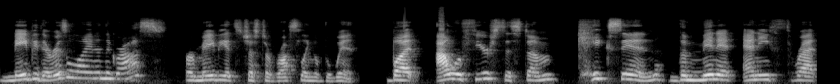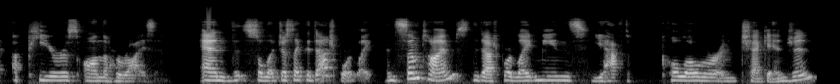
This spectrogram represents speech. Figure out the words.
maybe there is a lion in the grass, or maybe it's just a rustling of the wind. But our fear system kicks in the minute any threat appears on the horizon. And so, just like the dashboard light. And sometimes the dashboard light means you have to pull over and check engine.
